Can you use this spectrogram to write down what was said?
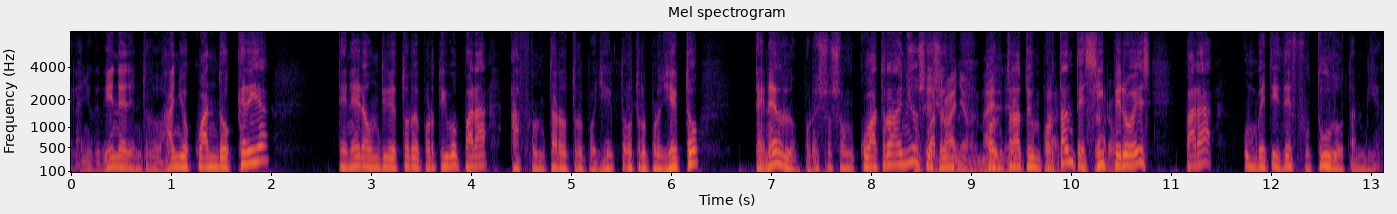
el año que viene, dentro de dos años, cuando crea tener a un director deportivo para afrontar otro proyecto, otro proyecto, tenerlo. Por eso son cuatro años, cuatro es un años, contrato ¿eh? importante, Claro, sí, claro. pero es para un Betis de futuro también.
